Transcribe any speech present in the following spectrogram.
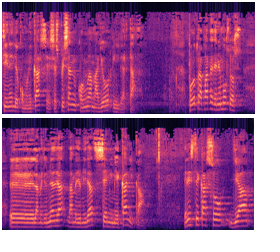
tienen de comunicarse, se expresan con una mayor libertad. Por otra parte, tenemos los, eh, la, mediunidad, la mediunidad semimecánica, en este caso ya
